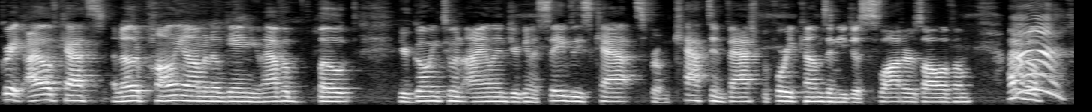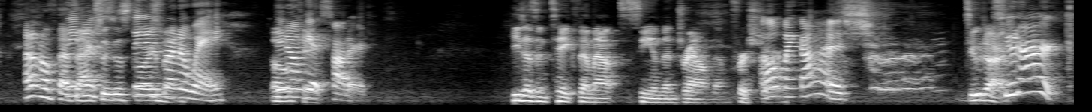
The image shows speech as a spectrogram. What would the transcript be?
Great. Isle of Cats, another polyomino game. You have a boat. You're going to an island. You're going to save these cats from Captain Vesh before he comes and he just slaughters all of them. I don't know. If, Ah, I don't know if that's actually just, the story. They just run away. Oh, They don't okay. get slaughtered. He doesn't take them out to sea and then drown them for sure. Oh my gosh. Too dark. Too dark.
